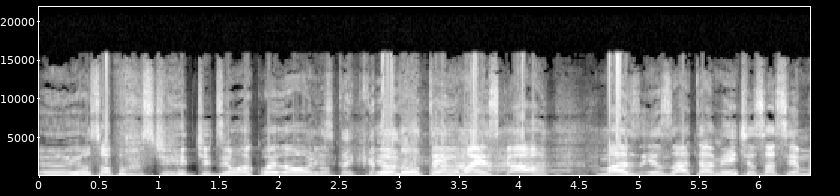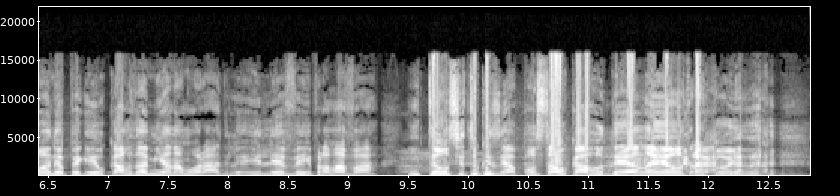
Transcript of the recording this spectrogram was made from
Uh, eu só posso te, te, dizer uma coisa, Maurício. Não eu não tenho mais carro, mas exatamente essa semana eu peguei o carro da minha namorada e, e levei para lavar. Então, se tu quiser apostar o carro dela, é outra coisa.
